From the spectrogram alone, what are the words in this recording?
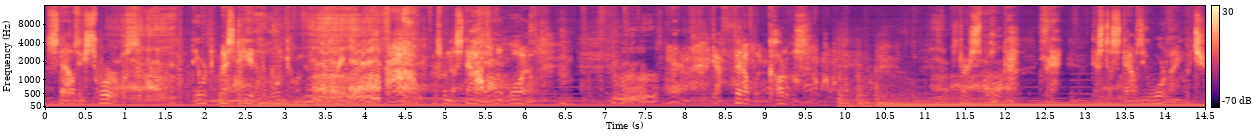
Snousy swirls? They were domesticated at one time. That's when the Snousies went wild. Got fed up with cuddles. Started spoke. That's the Stousie war language.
